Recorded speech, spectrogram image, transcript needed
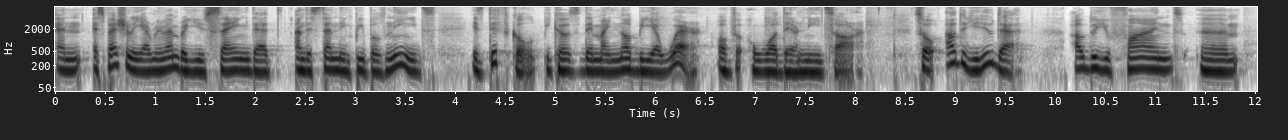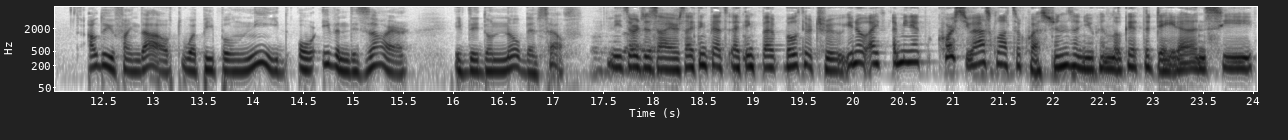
And especially, I remember you saying that understanding people's needs is difficult because they might not be aware of, what their needs are. So, how did you do that? How do you find um, how do you find out what people need or even desire if they don't know themselves. Needs or desires. I think that's. I think that both are true. You know, I, I mean, of course, you ask lots of questions, and you can look at the data and see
